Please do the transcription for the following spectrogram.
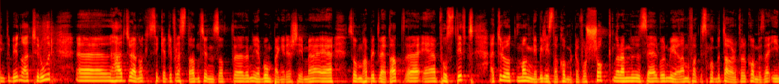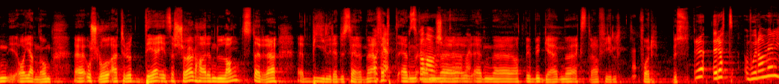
inn til, byen. Og jeg tror uh, Her tror jeg nok sikkert de fleste synes at uh, det nye bompengeregimet er, som har blitt vedtatt, er positivt. Jeg tror at mange bilister kommer til å få sjokk når de ser hvor mye de faktisk må betale for å komme seg inn og gjennom Oslo. Jeg tror at det i seg sjøl har en langt større bilreduserende effekt okay. enn en, en, at vi bygger en ekstra fil for buss. Rødt, hvordan vil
